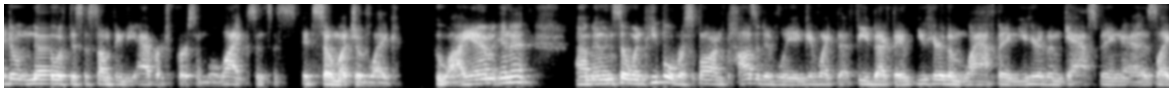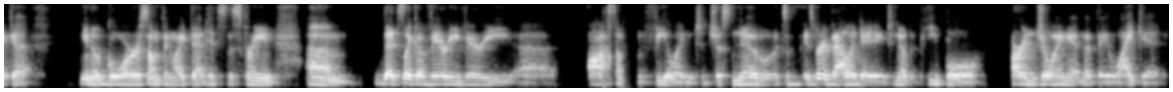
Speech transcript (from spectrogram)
i don't know if this is something the average person will like since it's it's so much of like who i am in it. Um, and then so when people respond positively and give like that feedback they you hear them laughing you hear them gasping as like a you know gore or something like that hits the screen um, that's like a very very uh, awesome feeling to just know it's it's very validating to know that people are enjoying it and that they like it.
